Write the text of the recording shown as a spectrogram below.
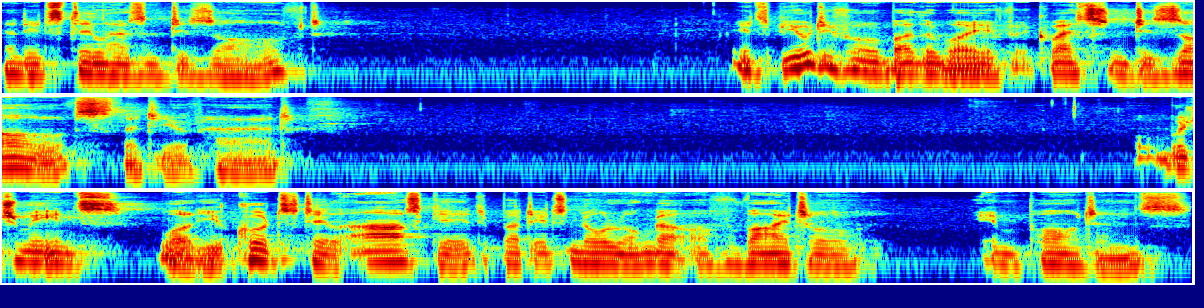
and it still hasn't dissolved. It's beautiful, by the way, if a question dissolves that you've had, which means, well, you could still ask it, but it's no longer of vital importance.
